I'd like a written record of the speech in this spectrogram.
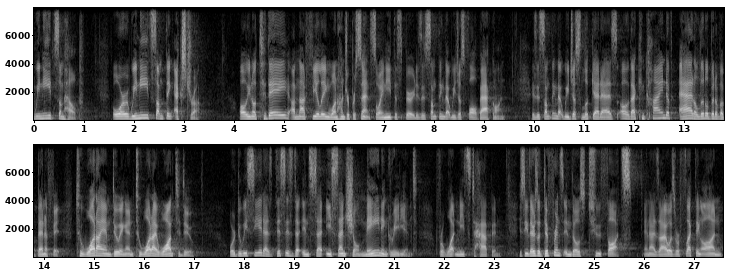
we need some help? Or we need something extra? Oh, you know, today I'm not feeling 100%, so I need the Spirit. Is it something that we just fall back on? Is it something that we just look at as, oh, that can kind of add a little bit of a benefit to what I am doing and to what I want to do? Or do we see it as this is the essential, main ingredient for what needs to happen? You see, there's a difference in those two thoughts. And as I was reflecting on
